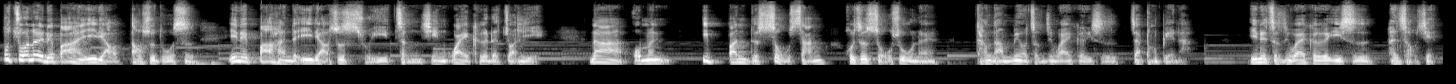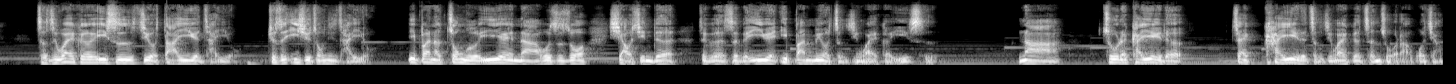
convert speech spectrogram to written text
不专业的疤痕医疗到处都是，因为疤痕的医疗是属于整形外科的专业。那我们一般的受伤或者手术呢，常常没有整形外科医师在旁边啊，因为整形外科医师很少见。整形外科医师只有大医院才有，就是医学中心才有。一般的综合医院呐，或者说小型的这个这个医院，一般没有整形外科医师。那除了开业的，在开业的整形外科诊所了，我讲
